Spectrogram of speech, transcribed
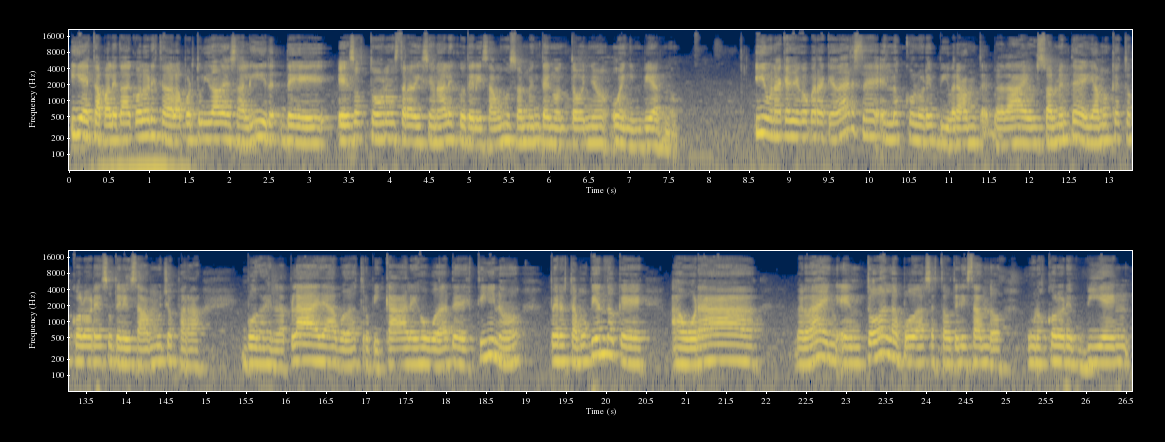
Y esta paleta de colores te da la oportunidad de salir de esos tonos tradicionales que utilizamos usualmente en otoño o en invierno. Y una que llegó para quedarse es los colores vibrantes, ¿verdad? Eh, usualmente veíamos que estos colores se utilizaban mucho para bodas en la playa, bodas tropicales o bodas de destino, pero estamos viendo que ahora, ¿verdad? En, todas las bodas se está utilizando unos colores bien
